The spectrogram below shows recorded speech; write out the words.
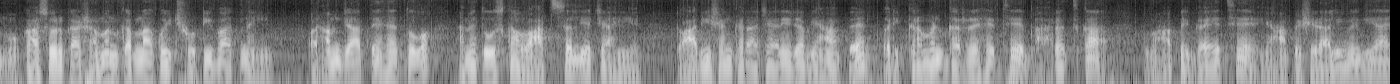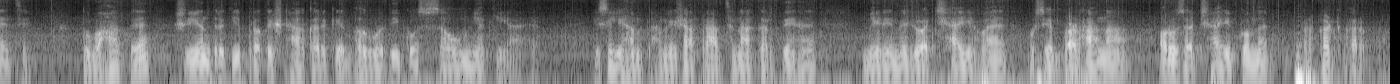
मोकासुर का शमन करना कोई छोटी बात नहीं और हम जाते हैं तो वो, हमें तो उसका वात्सल्य चाहिए। तो आदि शंकराचार्य जब यहाँ पे परिक्रमण कर रहे थे भारत का तो वहाँ पे गए थे, यहाँ पे शिराली में भी आए थे। तो वहाँ पे श्रीयंत्र की प्रतिष्ठा करके भगवती को सौम्य किया है। इसीलिए हम हमेशा प्रार्थना करते हैं, मेरे में जो अच्छाई हुआ है, उसे बढ़ाना और उस अच्छाई को मैं प्रकट कर पाऊँ।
